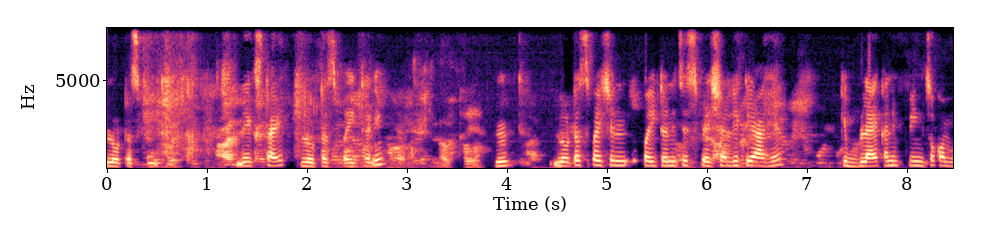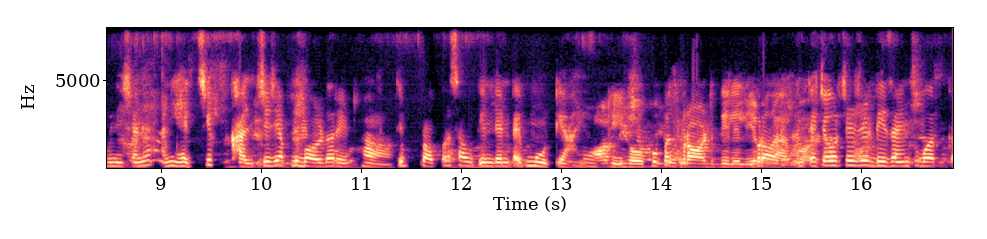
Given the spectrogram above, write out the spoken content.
लोटस पैठणी नेक्स्ट आहे lotus Paithani okay. Lotus Paithan पैठणीची स्पेशालिटी आहे की ब्लॅक आणि पिंकचं कॉम्बिनेशन आहे आणि ह्याची खालची जी आपली बॉर्डर आहे हा. ती प्रॉपर साऊथ इंडियन टाइप मोठी आहे. हो खूपच ब्रॉड दिलेली आहे ब्रॉड. आणि त्याच्यावरचे जे डिझाईन वर्क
